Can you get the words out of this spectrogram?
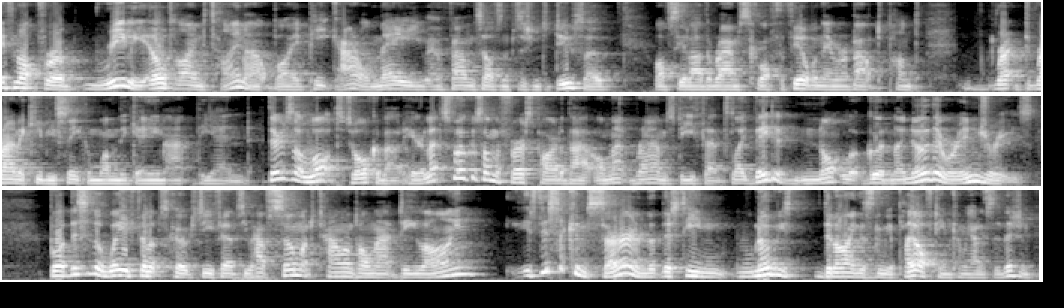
if not for a really ill-timed timeout by Pete Carroll, may have found themselves in a position to do so. Obviously, allowed the Rams to go off the field when they were about to punt, ran a QB sneak and won the game at the end. There's a lot to talk about here. Let's focus on the first part of that, on that Rams defense. Like, they did not look good, and I know there were injuries. But this is a Wade Phillips coach defense. You have so much talent on that D line. Is this a concern that this team? Nobody's denying this is going to be a playoff team coming out of this division,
